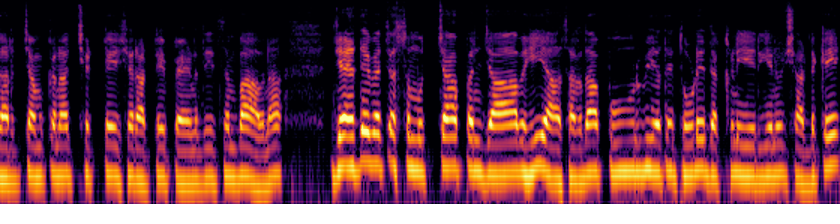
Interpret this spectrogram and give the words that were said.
ਗਰਜ ਚਮਕਣਾ ਛਿੱਟੇ ਛਰਾਟੇ ਪੈਣ ਦੀ ਸੰਭਾਵਨਾ, ਜਿਸ ਦੇ ਵਿੱਚ ਸਮੁੱਚਾ ਪੰਜਾਬ ਹੀ ਆ ਸਕਦਾ। ਪੂਰਬੀ ਅਤੇ ਥੋੜੇ ਦੱਖਣੀ ਏਰੀਏ ਨੂੰ ਛੱਡ ਕੇ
